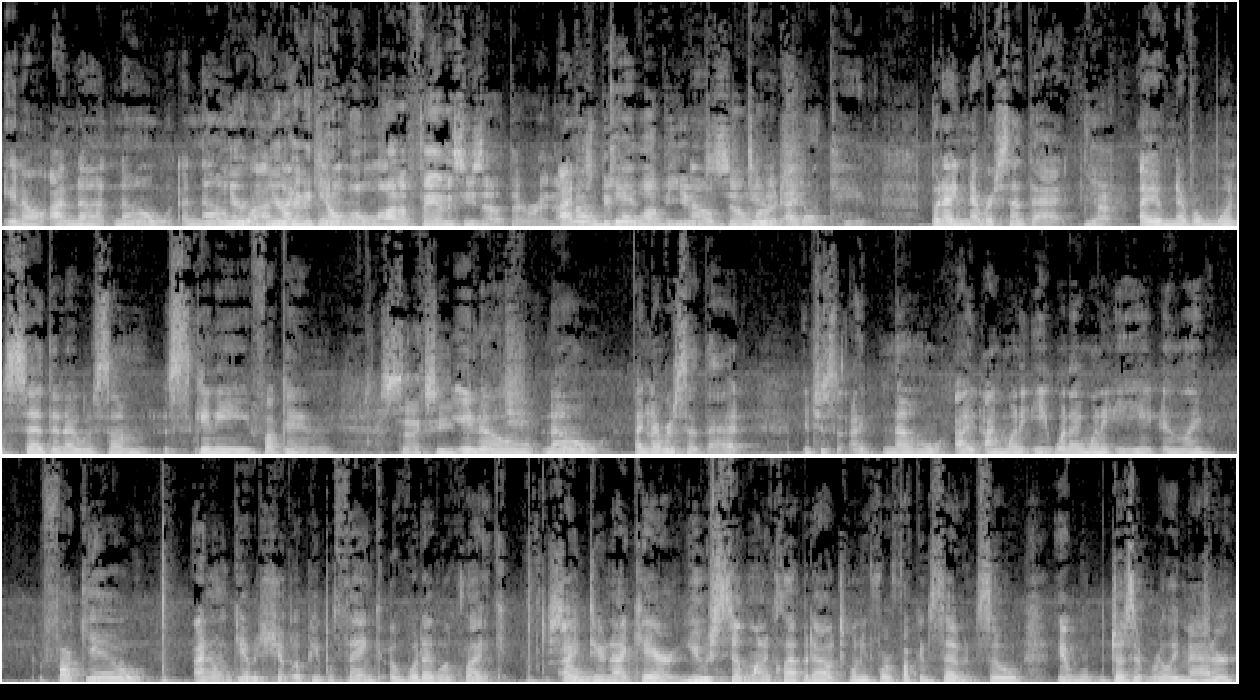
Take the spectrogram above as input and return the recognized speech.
You know, I'm not. No, no. you're you're going to kill a lot of fantasies out there right now I because people give- love you no, so dude, much. I don't care. But I never said that. Yeah, I have never once said that I was some skinny fucking. sexy. You bitch. know, no, I Yeah. never said that. It just, I no, I I want to eat what I want to eat, and like, fuck you. I don't give a shit what people think of what I look like. So- I do not care. You still want to clap it out twenty four fucking seven. So it does it really matter?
